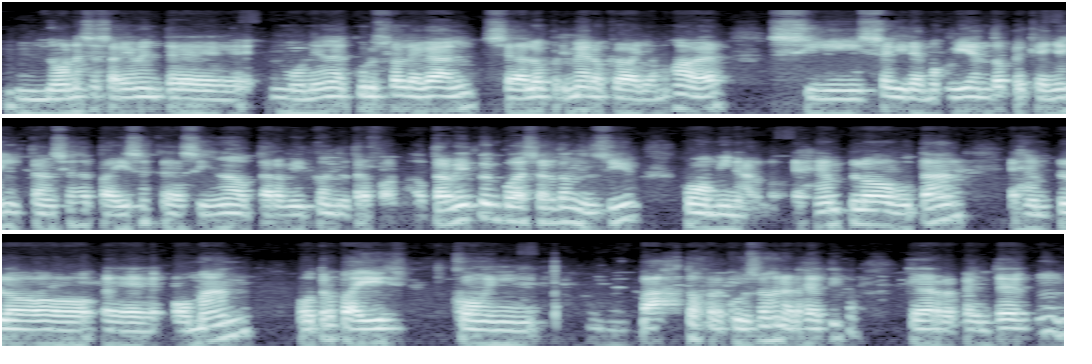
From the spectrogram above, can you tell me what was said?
no necesariamente moneda de curso legal sea lo primero que vayamos a ver, sí seguiremos viendo pequeñas instancias de países que deciden adoptar Bitcoin de otra forma. Adoptar Bitcoin puede ser tan sencillo como minarlo. Ejemplo Bután, ejemplo eh, Oman, otro país con vastos recursos energéticos que de repente mm,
